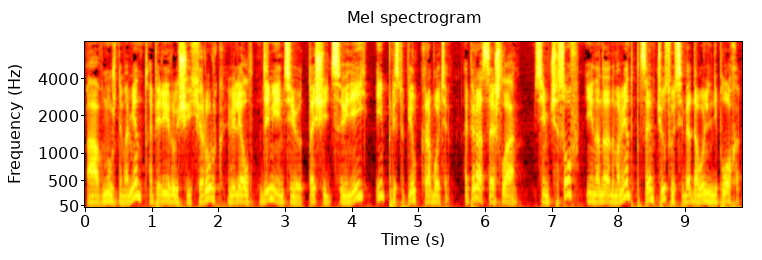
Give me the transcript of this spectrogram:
а в нужный момент оперирующий хирург велел Дементию тащить свиней и приступил к работе. Операция шла 7 часов, и на данный момент пациент чувствует себя довольно неплохо.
